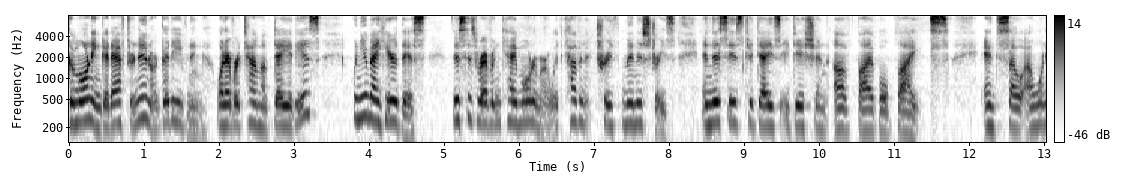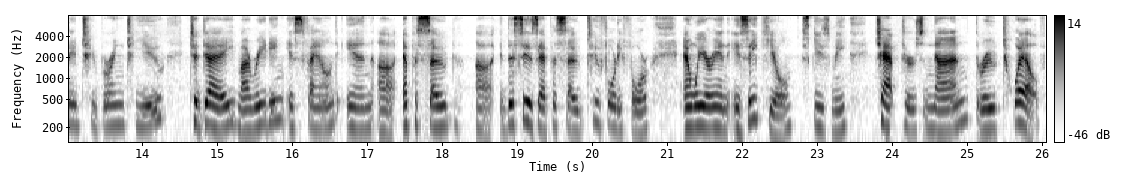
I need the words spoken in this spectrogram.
Good morning, good afternoon, or good evening, whatever time of day it is when you may hear this. This is Reverend K. Mortimer with Covenant Truth Ministries, and this is today's edition of Bible Bites. And so I wanted to bring to you today, my reading is found in uh, episode, uh, this is episode 244, and we are in Ezekiel, excuse me, chapters 9 through 12.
